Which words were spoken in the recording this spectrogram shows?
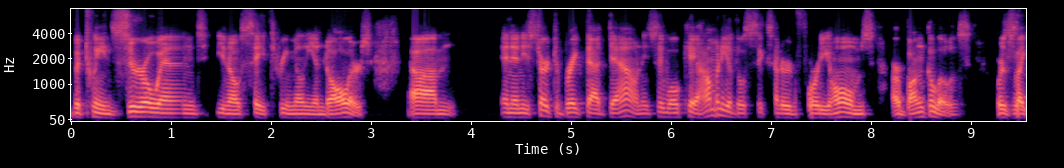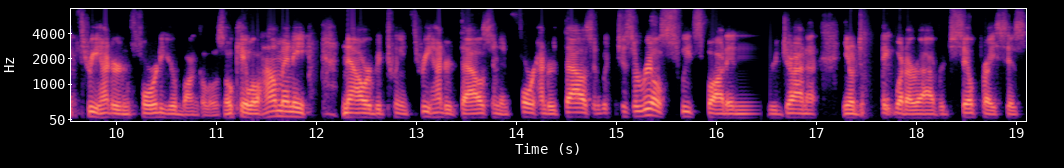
between zero and you know say three million dollars. Um, and then you start to break that down and you say, well, okay, how many of those 640 homes are bungalows? Where it's like 340 are bungalows. Okay, well, how many now are between 300,000 and 400,000, which is a real sweet spot in Regina, you know, despite what our average sale price is.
